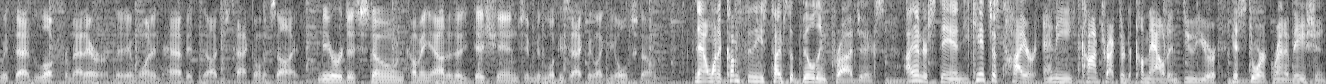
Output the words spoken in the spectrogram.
with that look from that era. They didn't want to have it uh, just tacked on the side. Mirrored the stone coming out of the additions and look exactly like the old stone. Now, when it comes to these types of building projects, I understand you can't just hire any contractor to come out and do your historic renovation.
